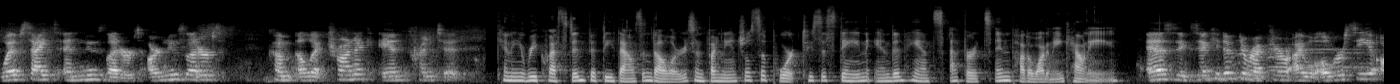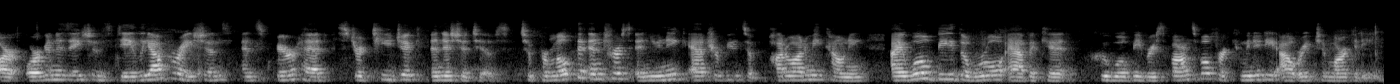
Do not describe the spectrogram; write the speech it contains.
websites, and newsletters. Our newsletters come electronic and printed. Kinney requested $50,000 in financial support to sustain and enhance efforts in Pottawattamie County. As the executive director, I will oversee our organization's daily operations and spearhead strategic initiatives. To promote the interests and unique attributes of Pottawattamie County, I will be the rural advocate who will be responsible for community outreach and marketing.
